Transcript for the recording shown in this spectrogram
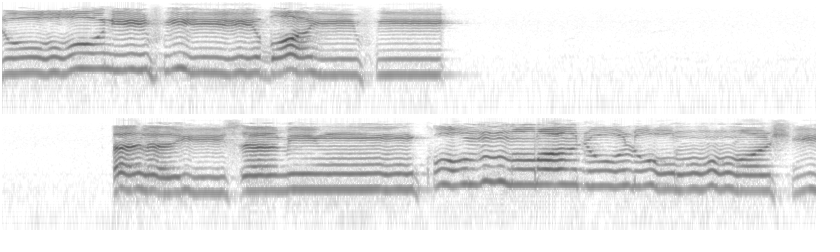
تخزوني في ضيفي أليس منكم رجل رشيد.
